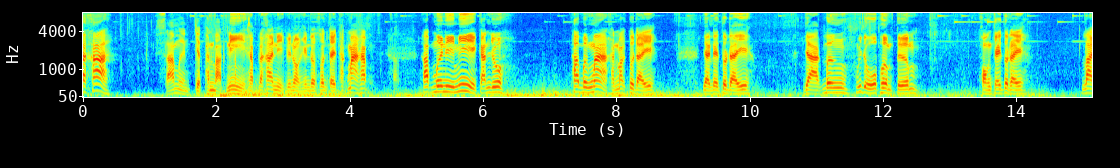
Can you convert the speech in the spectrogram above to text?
ราคาสามหมื่นเจ็ดพันบาทนี่ครับราคานี่พี่น้องเห็นเราสนใจทักมาครับครับ ครับมือนี้มีกันอยู่ ภาพเบิ่งมาขันมักตัวใด อยากได้ตัวใด อยากเบิ่งวิดีโอเพิ่มเติม ของใจตัวใด ไล่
